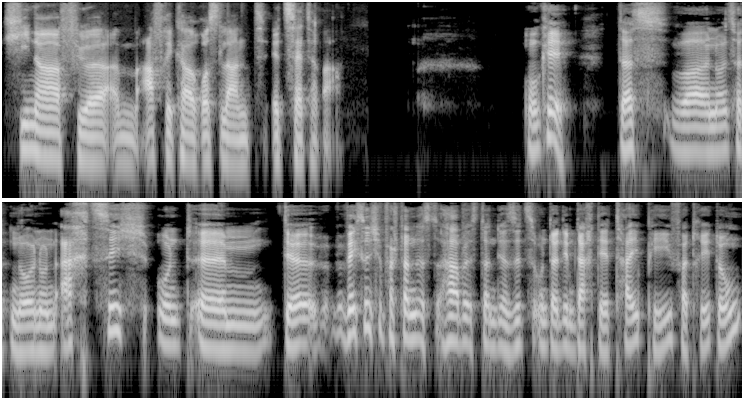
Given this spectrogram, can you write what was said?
China, für ähm, Afrika, Russland etc. Okay, das war 1989 und ähm, der, wenn ich richtig verstanden habe, ist dann der Sitz unter dem Dach der Taipei-Vertretung.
